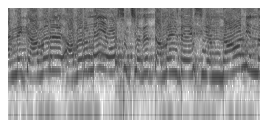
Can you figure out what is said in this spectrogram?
அன்னைக்கு அவரு அவருமே யோசிச்சது தமிழ் தேசியம் தான் இந்த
